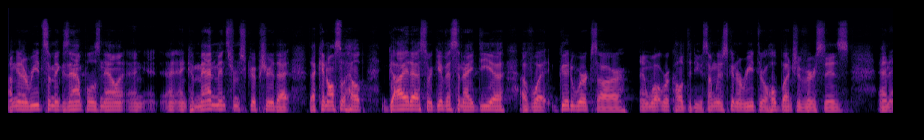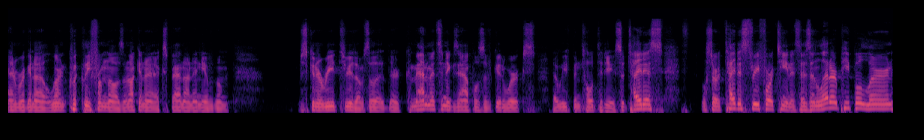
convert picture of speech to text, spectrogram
I'm going to read some examples now and, and, and, commandments from Scripture that, that can also help guide us or give us an idea of what good works are and what we're called to do. So I'm just going to read through a whole bunch of verses and, and we're going to learn quickly from those. I'm not going to expand on any of them. I'm just going to read through them. So they're commandments and examples of good works that we've been told to do. So Titus, we'll start Titus 3.14. It says, And let our people learn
